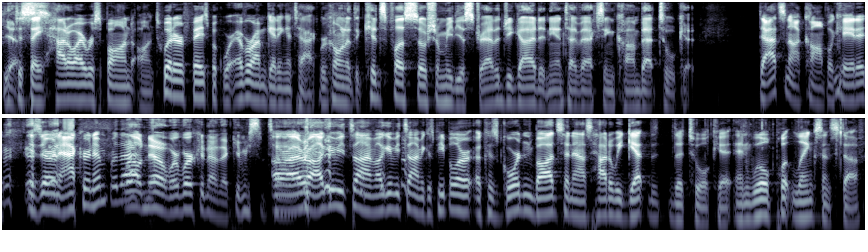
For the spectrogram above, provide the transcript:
to say how do I respond on Twitter, Facebook, wherever I'm getting attacked. We're calling it the Kids Plus Social Media Strategy Guide and Anti-Vaccine Combat Toolkit. That's not complicated. is there an acronym for that? Well, no, we're working on that. Give me some time. All right, all right, I'll give you time. I'll give you time because people are because Gordon Bodson asked how do we get the, the toolkit, and we'll put links and stuff.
